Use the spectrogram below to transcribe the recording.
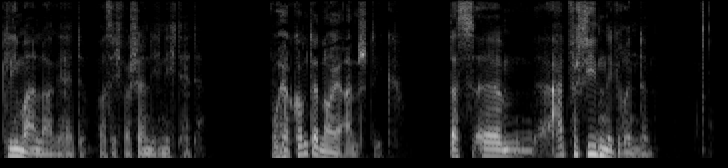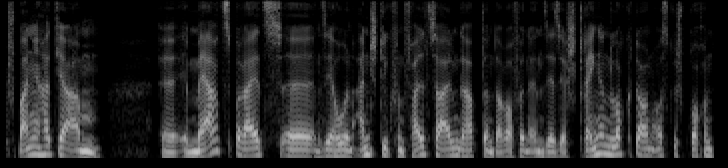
Klimaanlage hätte, was ich wahrscheinlich nicht hätte. Woher kommt der neue Anstieg? Das ähm, hat verschiedene Gründe. Spanien hat ja am im März bereits äh, einen sehr hohen Anstieg von Fallzahlen gehabt und daraufhin einen sehr, sehr strengen Lockdown ausgesprochen.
